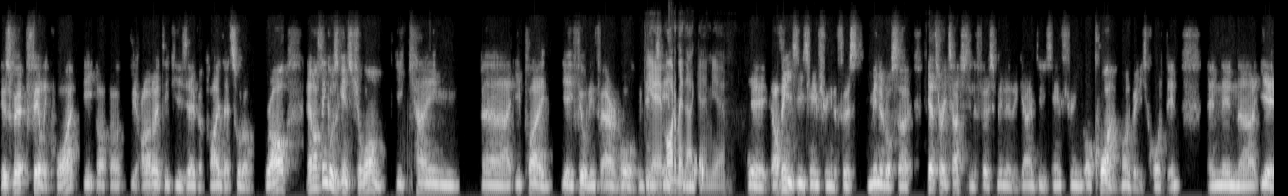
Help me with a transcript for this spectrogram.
He was very, fairly quiet. He, I, I, I don't think he's ever played that sort of role. And I think it was against Geelong. He came uh, he played, yeah, he filled in for Aaron Hall. yeah, it might have been that game, yeah. Yeah, I think he's his hamstring in the first minute or so. He had three touches in the first minute of the game, did his hamstring, or quad, might have been his quad then. And then, uh, yeah,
